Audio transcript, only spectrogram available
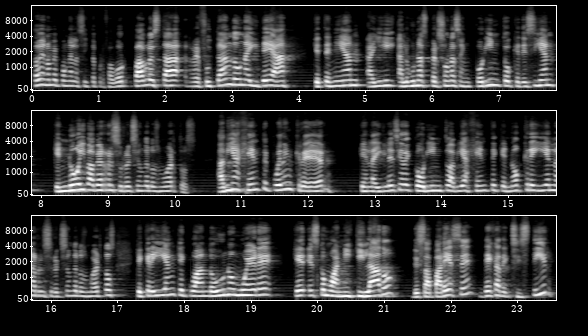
todavía no me pongan la cita, por favor. Pablo está refutando una idea que tenían allí algunas personas en Corinto que decían que no iba a haber resurrección de los muertos. Había gente, pueden creer, que en la iglesia de Corinto había gente que no creía en la resurrección de los muertos, que creían que cuando uno muere, que es como aniquilado, desaparece, deja de existir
